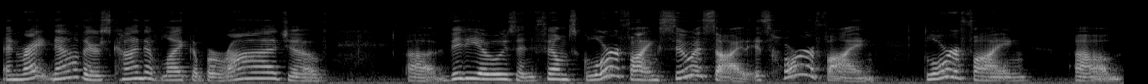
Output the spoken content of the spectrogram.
And right now, there's kind of like a barrage of uh, videos and films glorifying suicide. It's horrifying, glorifying um,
